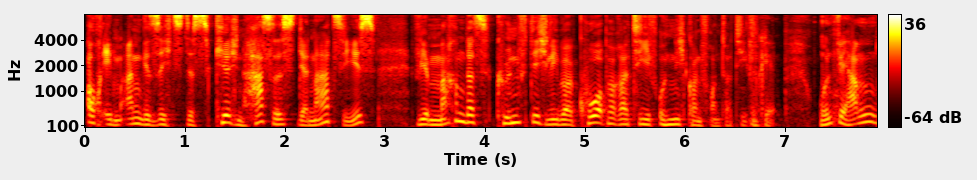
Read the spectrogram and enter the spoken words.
auch eben angesichts des Kirchenhasses der Nazis, wir machen das künftig lieber kooperativ und nicht konfrontativ. Okay. Und wir haben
